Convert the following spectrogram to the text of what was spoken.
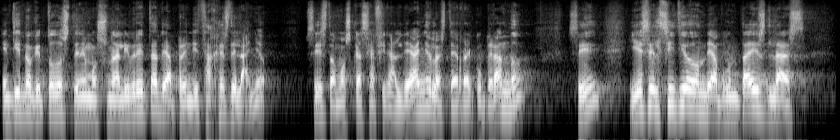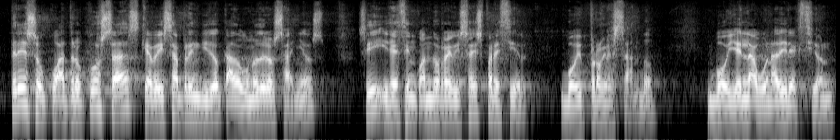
Entiendo que todos tenemos una libreta de aprendizajes del año. ¿Sí? Estamos casi a final de año, la estáis recuperando. ¿sí? Y es el sitio donde apuntáis las tres o cuatro cosas que habéis aprendido cada uno de los años, ¿sí? y de vez en cuando revisáis para decir, voy progresando, voy en la buena dirección.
